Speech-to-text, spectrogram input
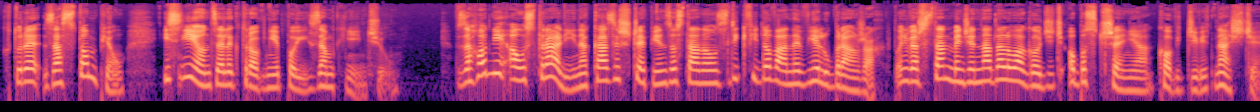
które zastąpią istniejące elektrownie po ich zamknięciu. W zachodniej Australii nakazy szczepień zostaną zlikwidowane w wielu branżach, ponieważ stan będzie nadal łagodzić obostrzenia COVID-19.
